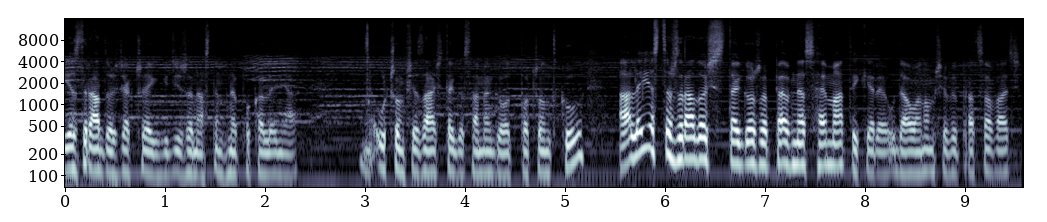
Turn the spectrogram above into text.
Jest radość, jak człowiek widzi, że następne pokolenia uczą się zaś tego samego od początku, ale jest też radość z tego, że pewne schematy, które udało nam się wypracować,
